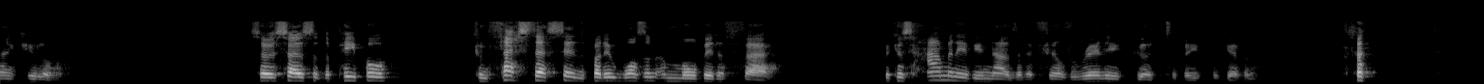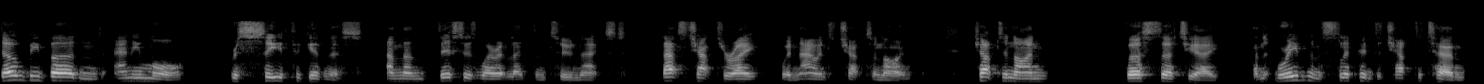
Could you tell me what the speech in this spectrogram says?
Thank you, Lord. So it says that the people confessed their sins, but it wasn't a morbid affair. Because how many of you know that it feels really good to be forgiven? Don't be burdened anymore. Receive forgiveness. And then this is where it led them to next. That's chapter 8. We're now into chapter 9. Chapter 9, verse 38. And we're even going to slip into chapter 10,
